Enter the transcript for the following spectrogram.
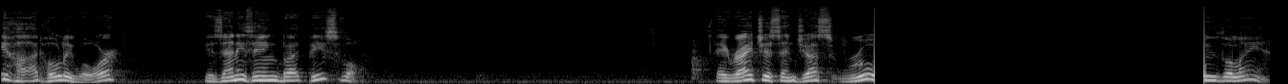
jihad, holy war, is anything but peaceful. A righteous and just rule to the land.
